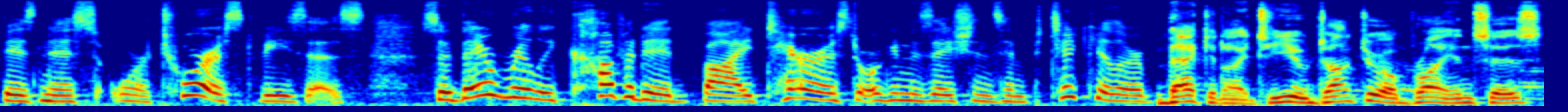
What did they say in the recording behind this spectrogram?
business or tourist visas. So they're really coveted by terrorist organizations in particular. Back at ITU, Dr. O'Brien says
